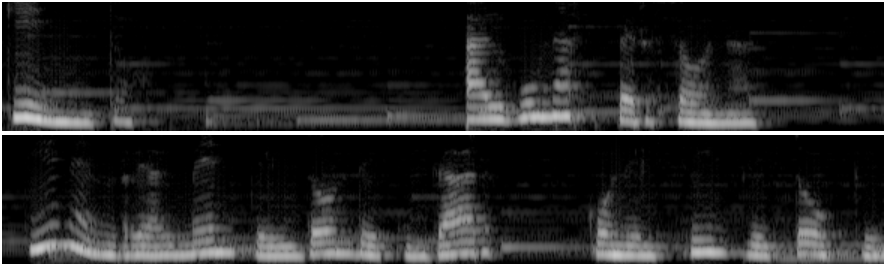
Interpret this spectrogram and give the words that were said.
Quinto. Algunas personas tienen realmente el don de curar con el simple toque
